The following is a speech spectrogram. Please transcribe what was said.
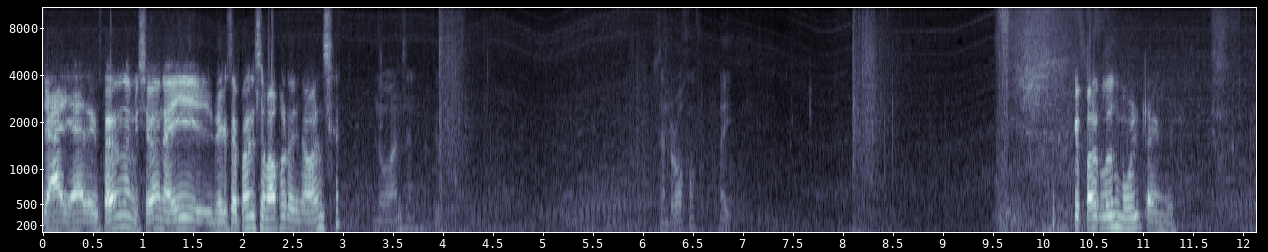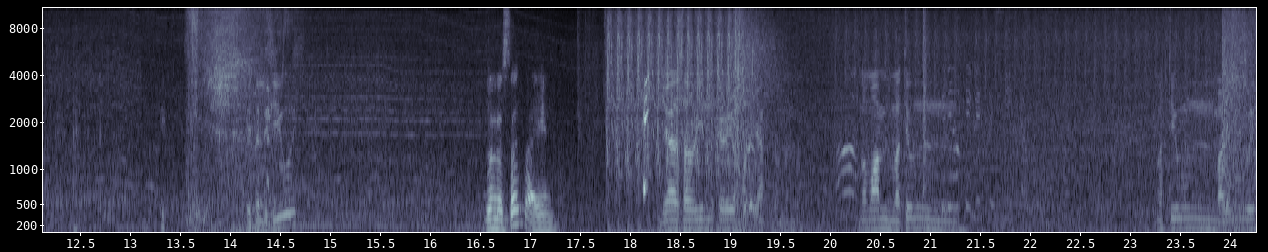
Ya, ya, de en una misión ahí, de que se pone el semáforo y no avanza. No avanzan. Está en rojo. Ahí. Que para los multan, güey. ¿Qué tal sí, güey? ¿Dónde estás? Ahí. Ya estaba viendo que había por allá, pero no. No mames, maté un. Maté un marín, güey.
